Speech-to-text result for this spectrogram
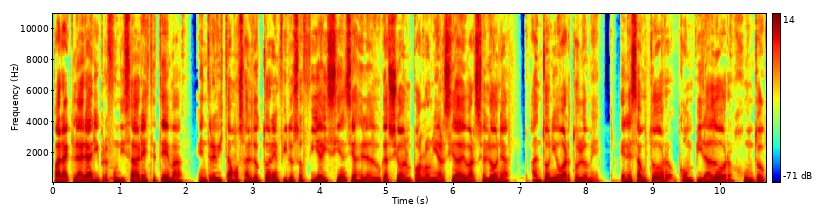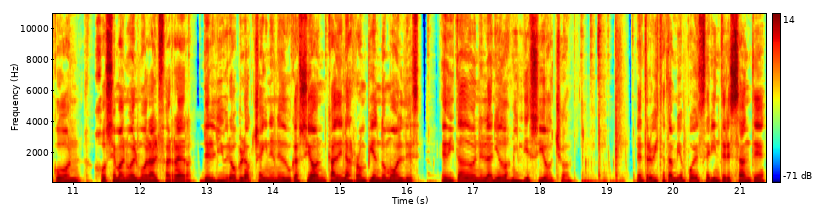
Para aclarar y profundizar este tema, entrevistamos al doctor en Filosofía y Ciencias de la Educación por la Universidad de Barcelona, Antonio Bartolomé. Él es autor, compilador, junto con José Manuel Moral Ferrer, del libro Blockchain en Educación, Cadenas Rompiendo Moldes, editado en el año 2018. La entrevista también puede ser interesante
